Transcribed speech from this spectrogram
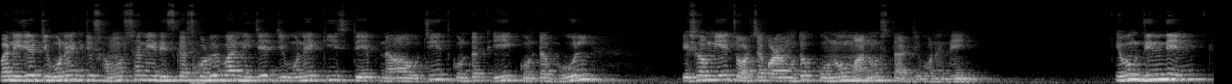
বা নিজের জীবনের কিছু সমস্যা নিয়ে ডিসকাস করবে, বা নিজের জীবনে কি স্টেপ নেওয়া উচিত, কোনটা ঠিক, কোনটা ভুল এসব নিয়ে চর্চা করার মতো কোনো মানুষ তার জীবনে নেই। এবং দিন দিন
